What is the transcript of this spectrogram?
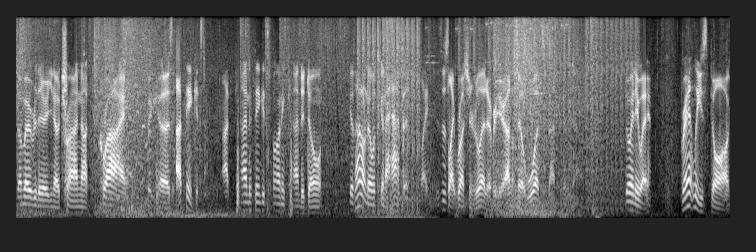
So I'm over there, you know, trying not to cry because I think it's I kind of think it's funny, kind of don't. Because I don't know what's going to happen. Like, this is like Russian roulette over here. I don't know what's about to go down. So anyway, Brantley's dog,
